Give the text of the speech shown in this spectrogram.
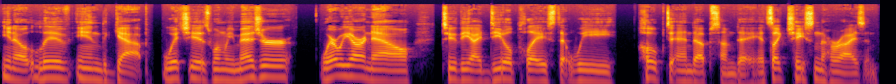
you know, live in the gap, which is when we measure where we are now to the ideal place that we hope to end up someday. It's like chasing the horizon.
